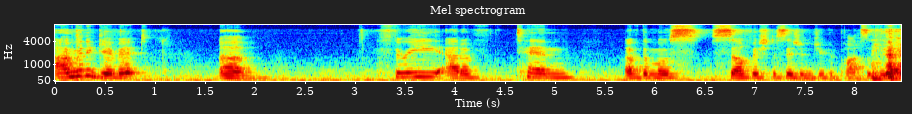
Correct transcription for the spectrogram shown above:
I'm gonna give it um, three out of ten of the most selfish decisions you could possibly make.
